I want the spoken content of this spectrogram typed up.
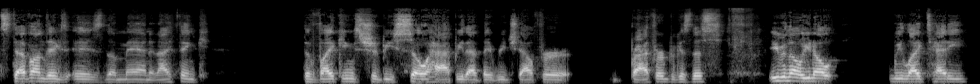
Stefon Diggs is the man, and I think the Vikings should be so happy that they reached out for Bradford because this, even though you know we like Teddy,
